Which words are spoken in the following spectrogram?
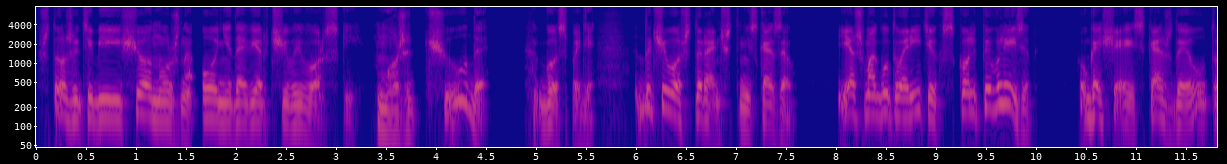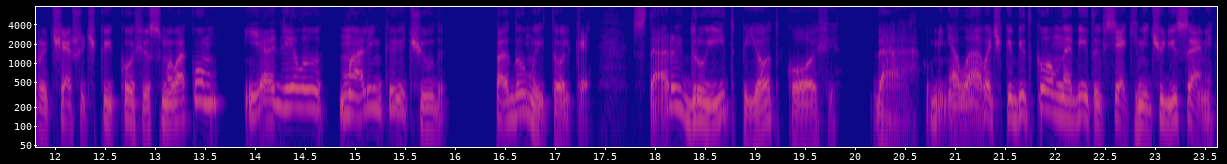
что же тебе еще нужно, о недоверчивый Ворский? Может, чудо? Господи, да чего ж ты раньше-то не сказал? Я ж могу творить их, сколько влезет. Угощаясь каждое утро чашечкой кофе с молоком, я делаю маленькое чудо. Подумай только, старый друид пьет кофе. Да, у меня лавочка битком набита всякими чудесами,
